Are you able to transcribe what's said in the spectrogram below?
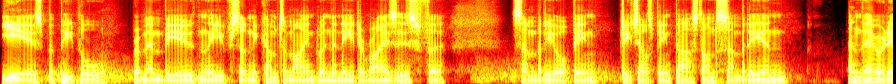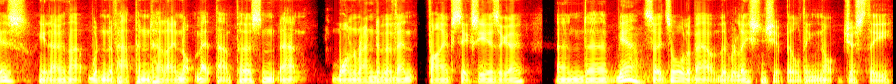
years, but people remember you, and you suddenly come to mind when the need arises for somebody or being details being passed on to somebody, and and there it is. You know, that wouldn't have happened had I not met that person at one random event five, six years ago. And uh, yeah, so it's all about the relationship building, not just the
